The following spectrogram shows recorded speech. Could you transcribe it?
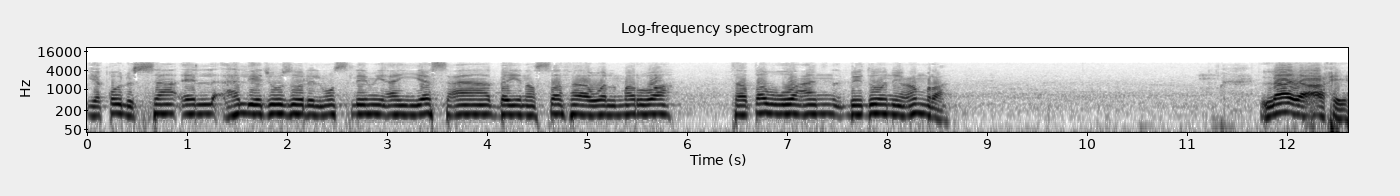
يقول السائل هل يجوز للمسلم أن يسعى بين الصفا والمروة تطوعا بدون عمرة؟ لا يا أخي.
